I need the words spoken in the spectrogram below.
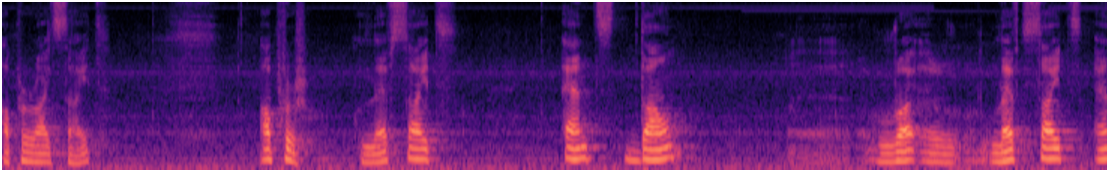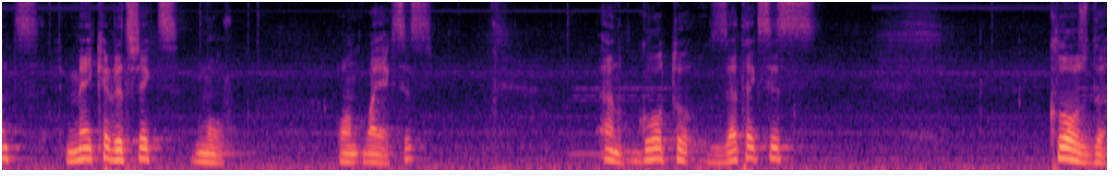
upper right side upper left side and down uh, right, uh, left side and make a retract move on y-axis and go to z-axis close the uh,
